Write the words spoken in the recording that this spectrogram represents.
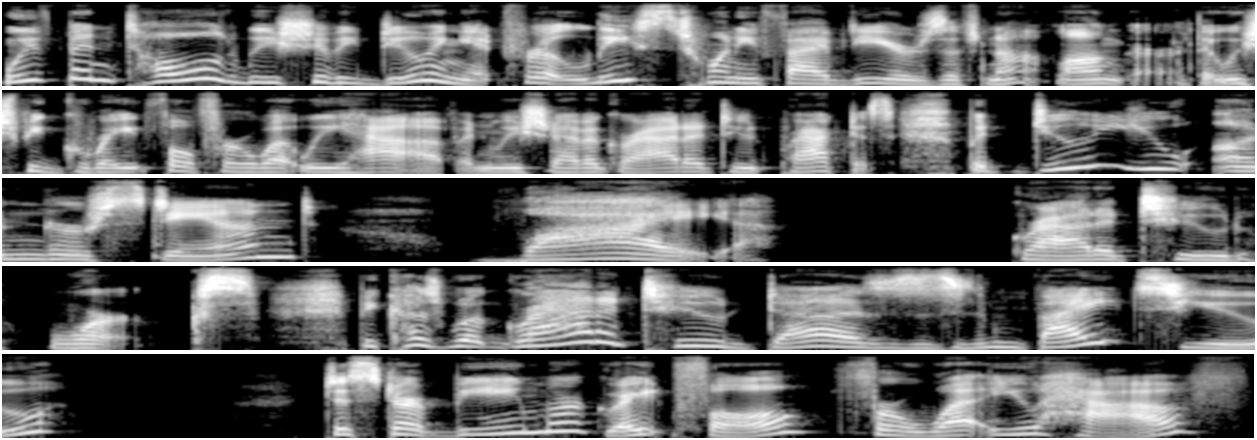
We've been told we should be doing it for at least 25 years, if not longer, that we should be grateful for what we have and we should have a gratitude practice. But do you understand why gratitude works? Because what gratitude does is invites you to start being more grateful for what you have.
